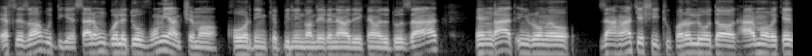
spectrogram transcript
افتضاح بود دیگه. سر اون گل دومی هم که ما خوردیم که بیلینگام دقیقه 91 92 زد انقدر این رومئو زحمت کشید توپا رو لو داد. هر موقع که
